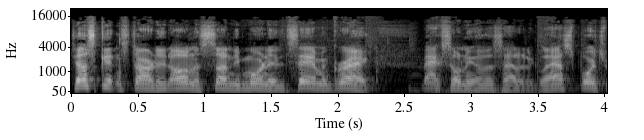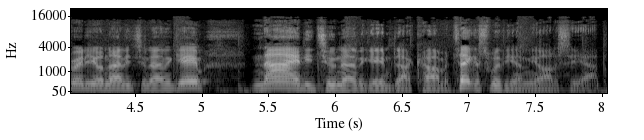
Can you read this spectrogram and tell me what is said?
Just getting started on a Sunday morning. It's Sam and Greg. Max on the other side of the glass. Sports Radio 929 The Game, 929thegame.com. And take us with you on the Audacy app.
